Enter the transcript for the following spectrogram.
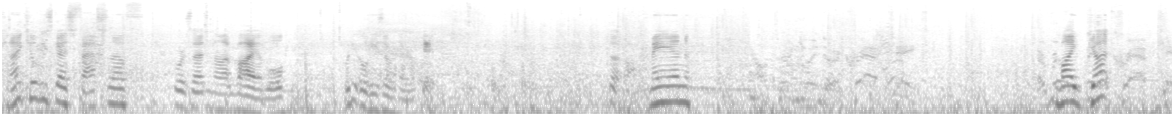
Can I kill these guys fast enough? Or is that not viable? What do you, oh, he's over there. Okay. Oh, man. My gut- crab cake.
